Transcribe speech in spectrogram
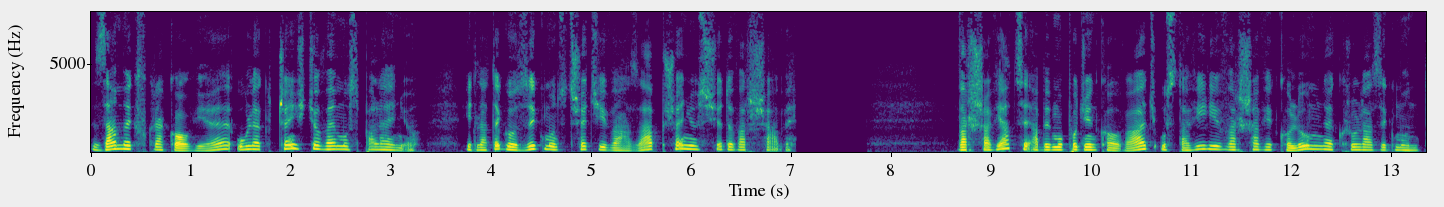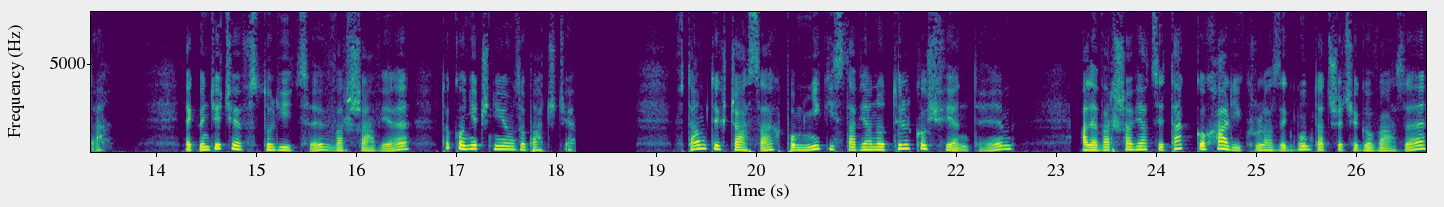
Zamek w Krakowie uległ częściowemu spaleniu i dlatego Zygmunt III Waza przeniósł się do Warszawy. Warszawiacy, aby mu podziękować, ustawili w Warszawie kolumnę króla Zygmunta. Jak będziecie w stolicy, w Warszawie, to koniecznie ją zobaczcie. W tamtych czasach pomniki stawiano tylko świętym, ale warszawiacy tak kochali króla Zygmunta III Wazę,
